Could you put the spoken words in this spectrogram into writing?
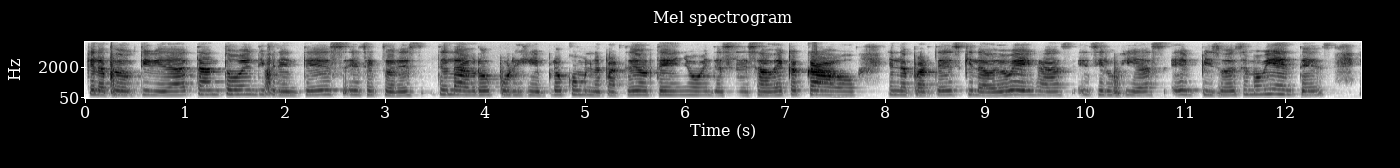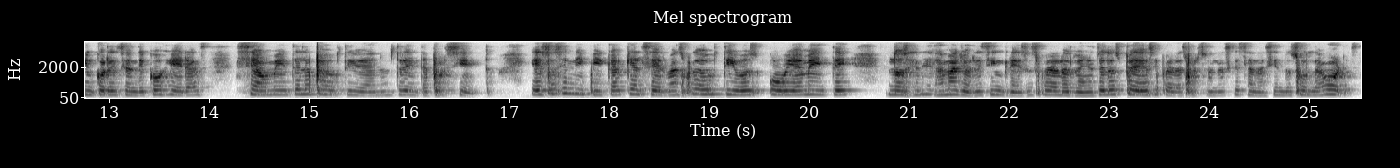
que la productividad tanto en diferentes eh, sectores del agro, por ejemplo, como en la parte de ordeño, en deslizado de cacao, en la parte de esquilado de ovejas, en cirugías en piso de semovientes, en corrección de cojeras, se aumente la productividad en un 30%. Eso significa que al ser más productivos, obviamente nos genera mayores ingresos para los dueños de los predios y para las personas que están haciendo sus labores.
